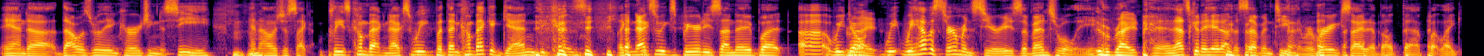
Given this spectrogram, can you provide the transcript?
And uh, that was really encouraging to see. Mm-hmm. And I was just like, please come back next week, but then come back again because like next week's Purity Sunday, but uh, we don't, Right. we, we have a sermon series eventually. right. and that's going to hit on the 17th and we're very excited about that but like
